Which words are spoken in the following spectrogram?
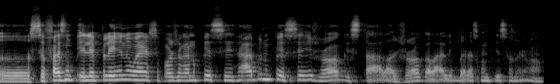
uh, você faz. Ele é Play Anywhere, você pode jogar no PC. Abre no PC, joga, instala, joga lá, libera as conquistas normal.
